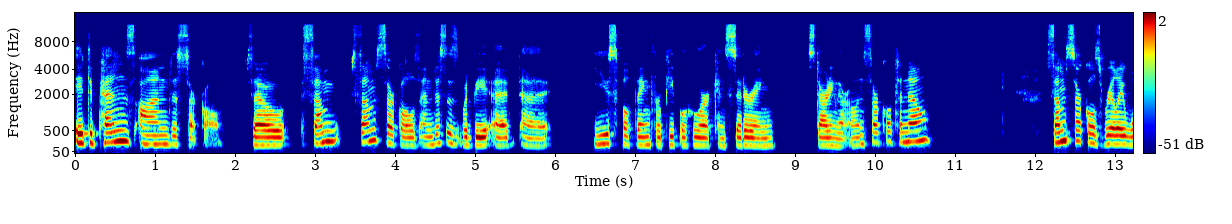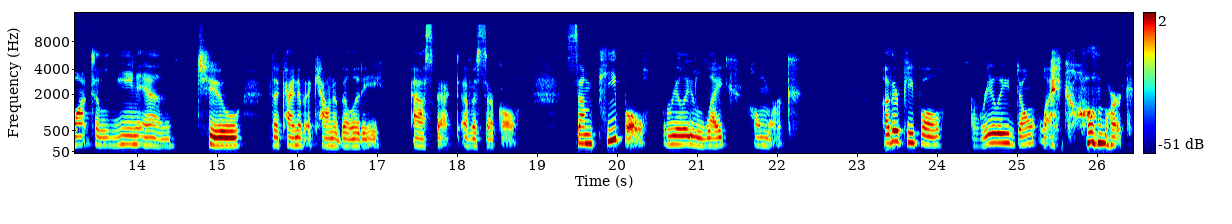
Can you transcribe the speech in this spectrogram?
It depends on the circle. So some some circles, and this is would be a, a useful thing for people who are considering starting their own circle to know. Some circles really want to lean in to the kind of accountability aspect of a circle. Some people really like homework. Other people really don't like homework.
